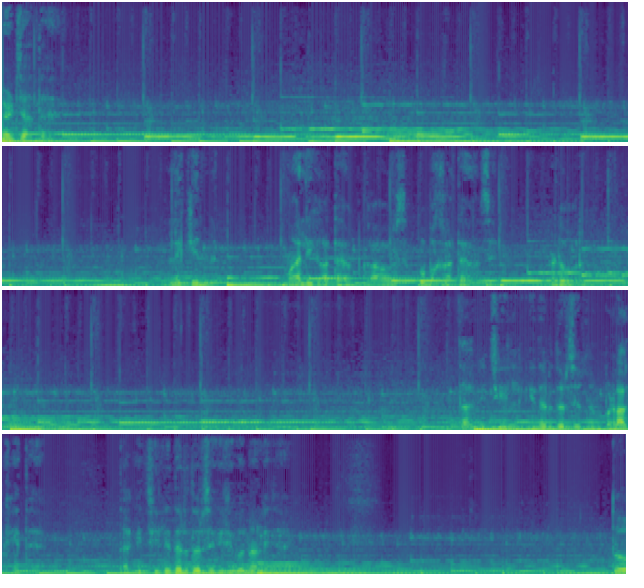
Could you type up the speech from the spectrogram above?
बैठ जाता है। लेकिन मालिक आता है उनका और सबको भगाता है ताकि चील इधर उधर से बड़ा खेत है, ताकि चील इधर उधर से किसी को ना ले जाए। तो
